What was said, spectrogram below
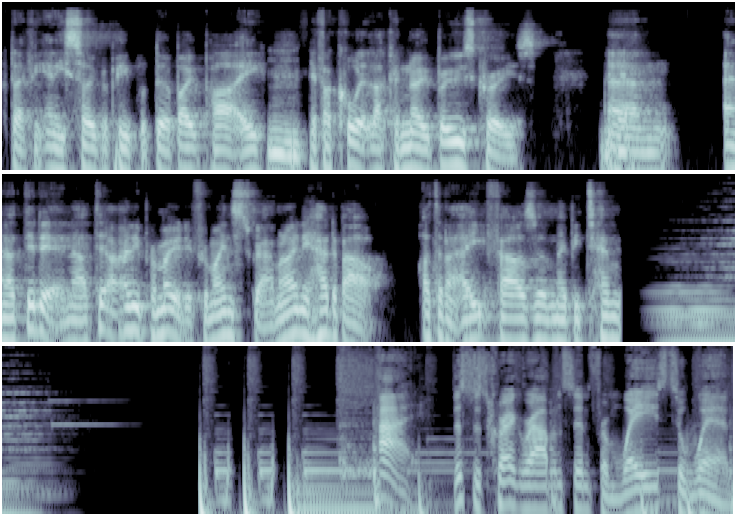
I don't think any sober people do a boat party. Mm. If I call it like a no booze cruise, yeah. um, and I did it, and I, did, I only promoted it from my Instagram, and I only had about I don't know eight thousand, maybe ten. Hi, this is Craig Robinson from Ways to Win,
